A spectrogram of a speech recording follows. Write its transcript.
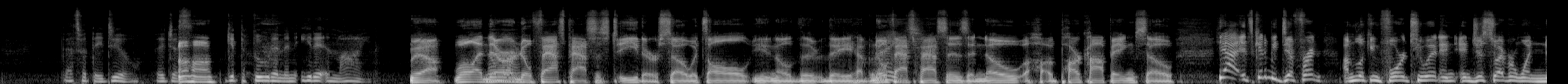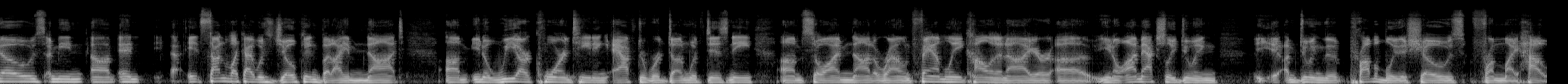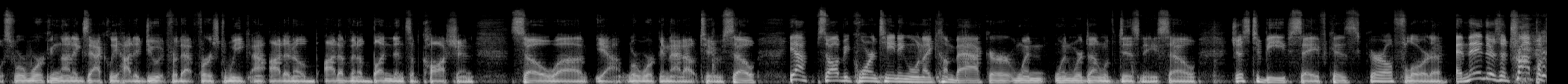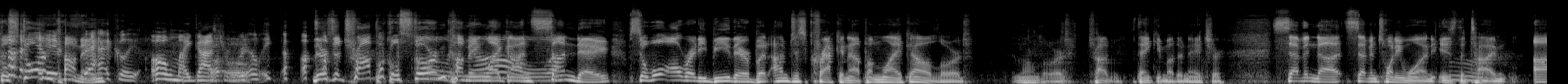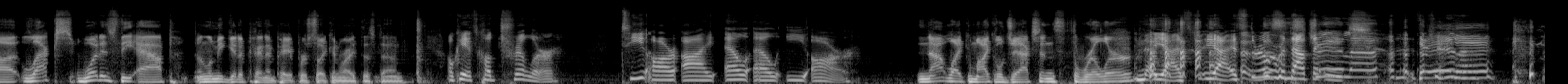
that's what they do. They just Uh-huh. get the food and then eat it in line. Yeah. Well, and No there are no fast passes to either. So it's all, you know, the, they have no Right. fast passes and no uh, park hopping. So, yeah, it's going to be different. I'm looking forward to it. And, and just so everyone knows, I mean, um, and it sounded like I was joking, but I am not. Um, you know, we are quarantining after we're done with Disney. Um, so I'm not around family. Colin and I are, uh, you know, I'm actually doing. I'm doing the probably the shows from my house. We're working on exactly how to do it for that first week uh, out of an, out of an abundance of caution. So uh, yeah, we're working that out too. So yeah, so I'll be quarantining when I come back or when when we're done with Disney. So just to be safe, because girl, Florida, and then there's a tropical storm coming. Exactly. Oh my gosh, really? There's a tropical storm Oh, coming like on. Sunday, so we'll already be there. But I'm just cracking up. I'm like, oh lord, oh lord. Thank you, Mother Nature. Seven uh, seven twenty one is the time. Uh, Lex, what is the app? And let me get a pen and paper so I can write this down. Okay, it's called Triller. T R I L L E R. Not like Michael Jackson's Thriller. No, yeah, it's, yeah, it's Thriller without the. H. It's Thriller.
